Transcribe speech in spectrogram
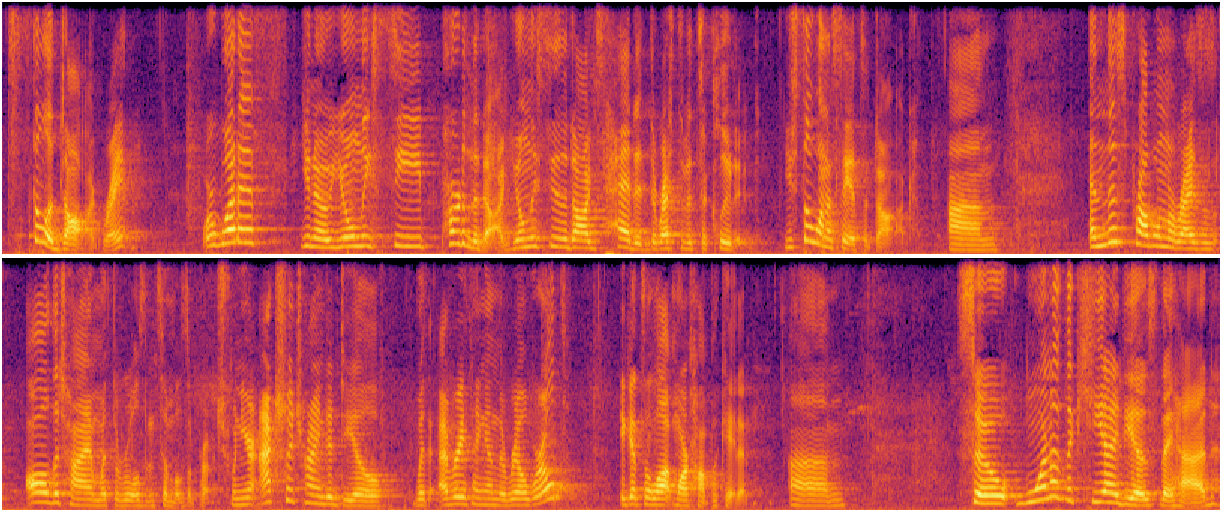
It's still a dog, right? Or what if you know you only see part of the dog? You only see the dog's head, the rest of it's occluded. You still want to say it's a dog. Um, and this problem arises all the time with the rules and symbols approach. When you're actually trying to deal with everything in the real world, it gets a lot more complicated. Um, so one of the key ideas they had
